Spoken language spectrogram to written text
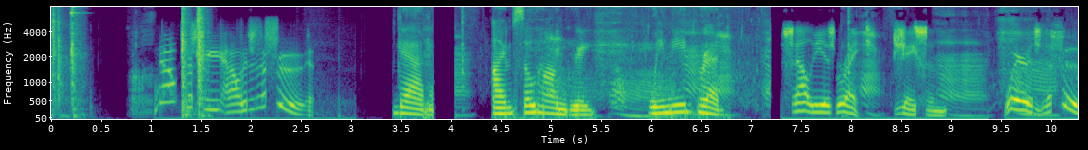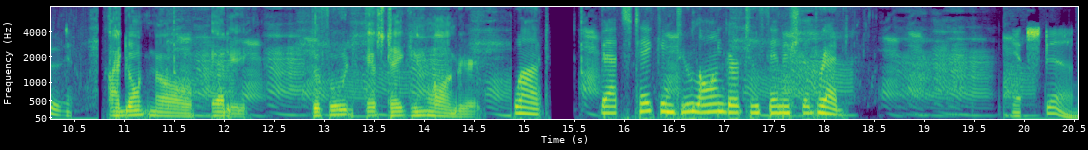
Now to see how is the food. Dad. I'm so hungry. We need bread. Sally is right, Jason. Where is the food? I don't know, Eddie. The food is taking longer. What? That's taking too longer to finish the bread. It's done.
